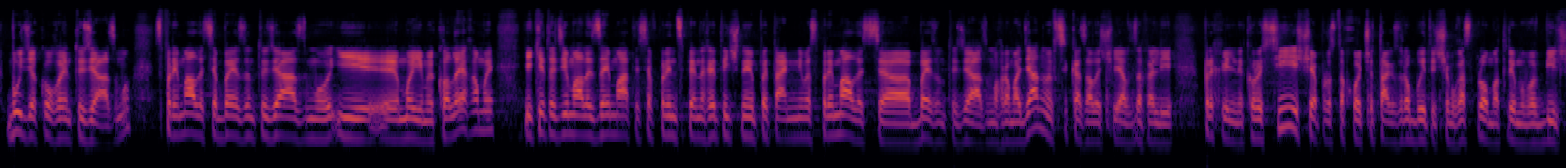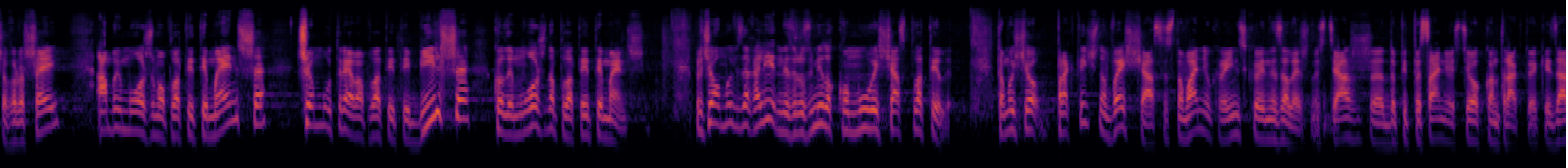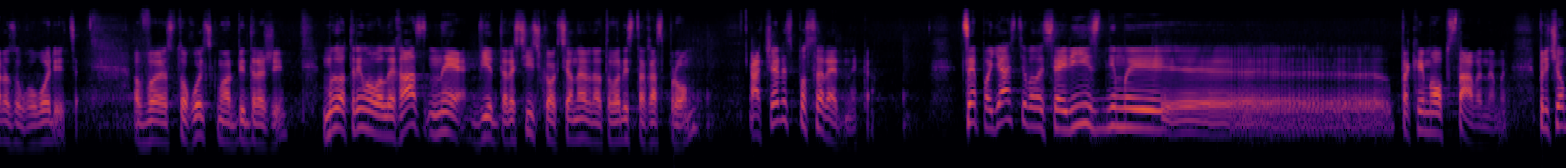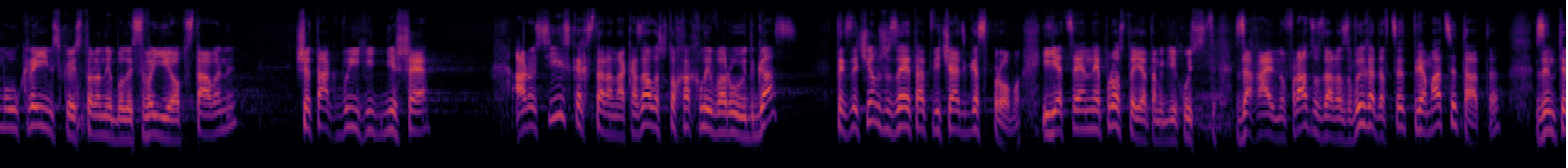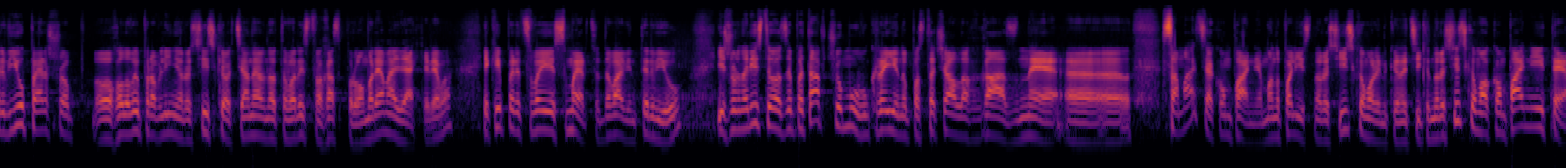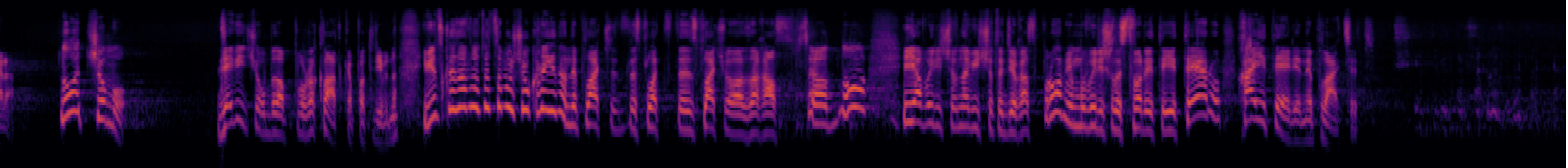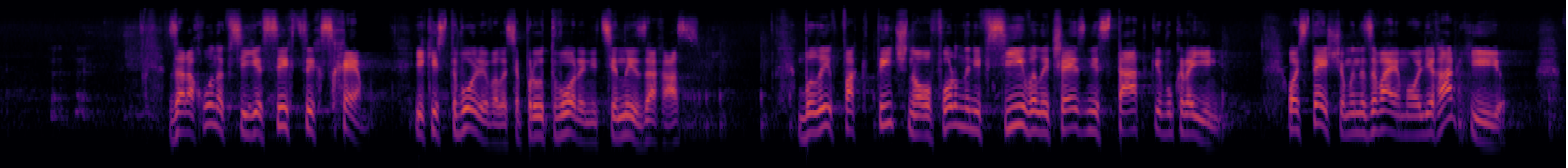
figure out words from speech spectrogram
будь-якого ентузіазму. Сприймалося без ентузіазму і моїми колегами, які тоді мали займатися в принципі енергетичними питаннями. Сприймалися без ентузіазму громадянами. Всі казали, що я взагалі прихильник Росії, що я просто хочу так зробити, щоб Газпром отримував більше грошей. А ми можемо платити менше. Чому треба платити більше, коли можна платити менше? Причому ми взагалі не зрозуміло, кому весь час платили, тому що практично весь час існування української незалежності, аж до підписання ось цього контракту, який зараз обговорюється в стокгольському арбітражі, ми отримували газ не від російського акціонерного товариства Газпром, а через посередника. Це пояснювалося різними е, такими обставинами. Причому української сторони були свої обставини, що так вигідніше. А російська сторона казала, що хохли ворують газ, так зачем же за это отвечать Газпрому? І я це не просто я там якусь загальну фразу зараз вигадав. Це пряма цитата з інтерв'ю першого е, голови правління російського акціонерного товариства Газпром Рема Вяхерєва, який перед своєю смертю давав інтерв'ю. І журналіст його запитав, чому в Україну постачала газ не е, сама ця компанія, монополіст на російському ринку, не тільки на російському, а компанія Ітера. Ну от чому? Для відчого була прокладка потрібна. І він сказав: ну це тому, що Україна не сплачувала за газ все одно. І я вирішив, навіщо тоді Газпром? І ми вирішили створити Ітеру. Хай Ітері не платять. За рахунок всіх цих схем, які створювалися при утворенні ціни за газ, були фактично оформлені всі величезні статки в Україні. Ось те, що ми називаємо олігархією,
